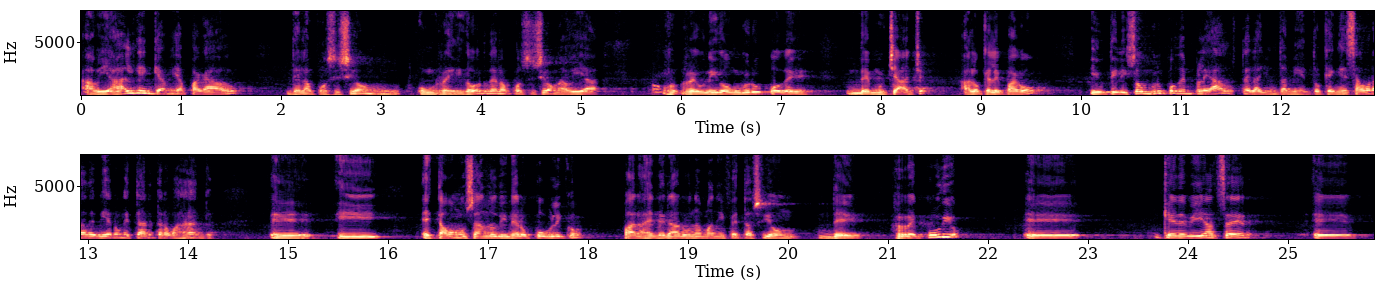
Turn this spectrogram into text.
había alguien que había pagado de la oposición, un regidor de la oposición había reunido a un grupo de, muchachos a lo que le pagó y utilizó un grupo de empleados del ayuntamiento que en esa hora debieron estar trabajando eh, y estaban usando dinero público para generar una manifestación de repudio eh, que debía ser, eh,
